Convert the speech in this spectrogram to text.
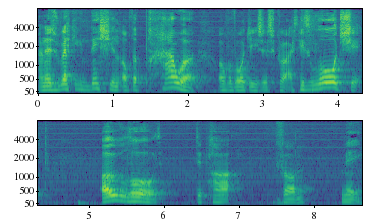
And there's recognition of the power of the Lord Jesus Christ, his lordship. O Lord, depart from me.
